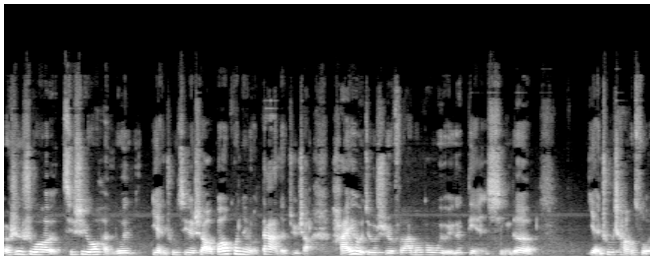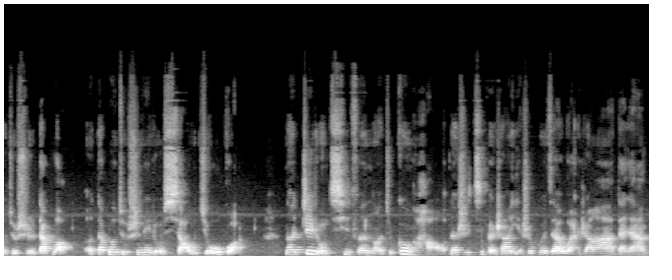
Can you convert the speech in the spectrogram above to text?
而是说其实有很多演出介绍，包括那种大的剧场，还有就是弗拉门戈舞有一个典型的演出场所就是 double，呃，double 就是那种小酒馆。那这种气氛呢就更好，但是基本上也是会在晚上啊，大家，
